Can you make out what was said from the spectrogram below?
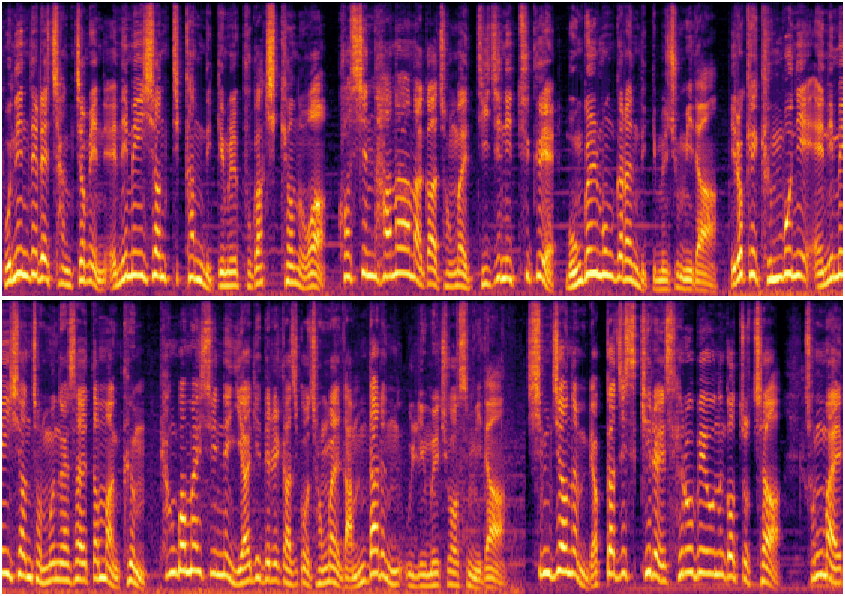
본인들의 장점인 애니메이션틱한 느낌을 부각시켜 놓아 cutscene 하나하나가 정말 디즈니 특유의 몽글몽글한 느낌을 줍니다. 이렇게 근본이 애니메이션 전문 회사였던 만큼 평범할 수 있는 이야기들을 가지고 정말 남다른 울림을 주었습니다. 심지어는 몇 가지 skill을 새로 배우는 것조차 정말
